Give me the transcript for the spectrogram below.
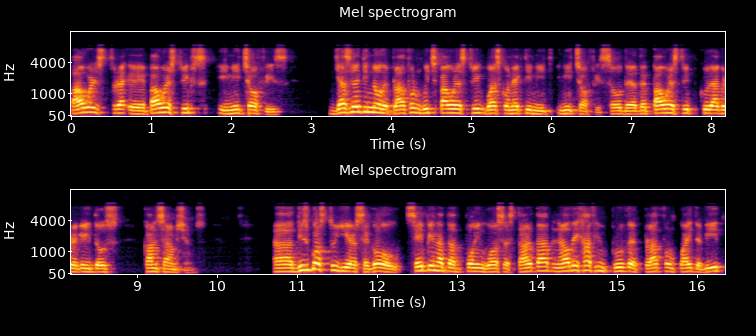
power, uh, power strips in each office, just letting know the platform which power strip was connected in each, in each office. So the, the power strip could aggregate those consumptions. Uh, this was two years ago. Sapient at that point was a startup. Now they have improved the platform quite a bit.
